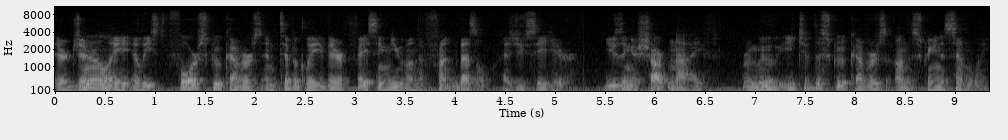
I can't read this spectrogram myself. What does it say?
There are generally at least four screw covers and typically they are facing you on the front bezel as you see here. Using a sharp knife, remove each of the screw covers on the screen assembly.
